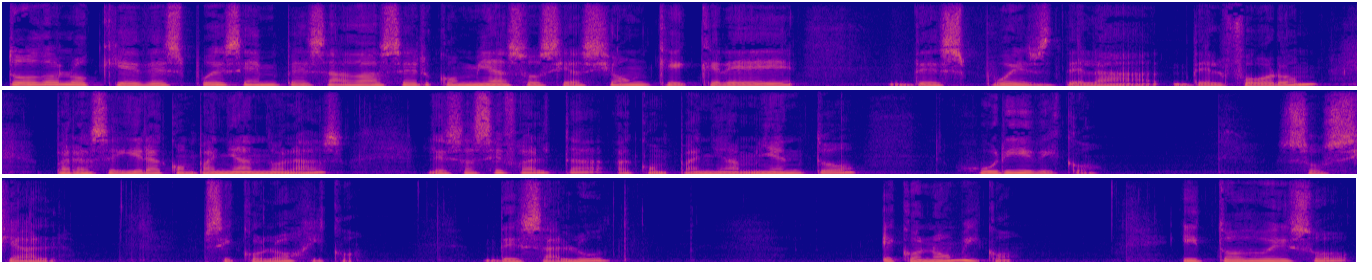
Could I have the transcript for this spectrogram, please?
todo lo que después he empezado a hacer con mi asociación que creé después de la, del foro para seguir acompañándolas, les hace falta acompañamiento jurídico, social, psicológico, de salud, económico. Y todo eso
